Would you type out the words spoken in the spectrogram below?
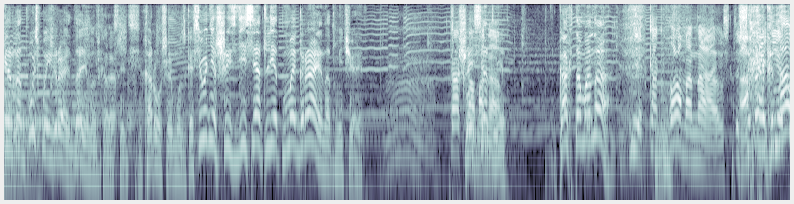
Примерно пусть поиграет, да, немножко, так Хорошо. сказать, хорошая музыка. Сегодня 60 лет Мэг Райан отмечает. Как 60 вам она? лет. Как там она? Нет, как вам она? А Считаете как ее нам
